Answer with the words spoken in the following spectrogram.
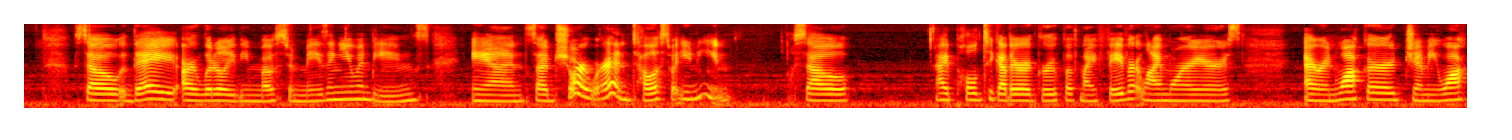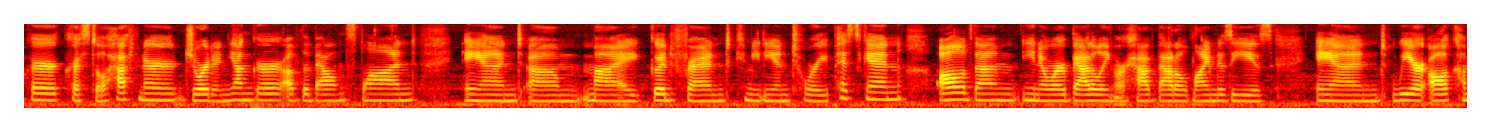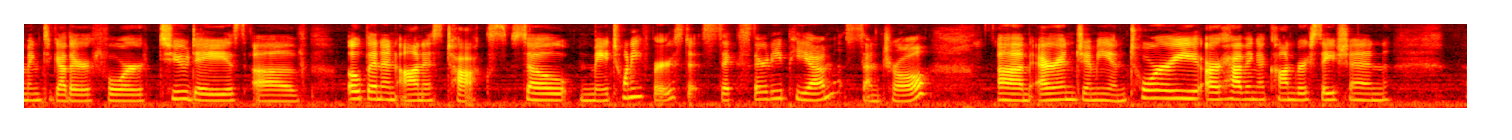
So they are literally the most amazing human beings and said, Sure, we're in. Tell us what you need. So I pulled together a group of my favorite Lyme warriors Erin Walker, Jimmy Walker, Crystal Hefner, Jordan Younger of the Balanced Blonde, and um, my good friend, comedian Tori Piskin. All of them, you know, are battling or have battled Lyme disease. And we are all coming together for two days of open and honest talks. So May 21st at 6:30 p.m. Central. Um, Erin, Jimmy, and Tori are having a conversation.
